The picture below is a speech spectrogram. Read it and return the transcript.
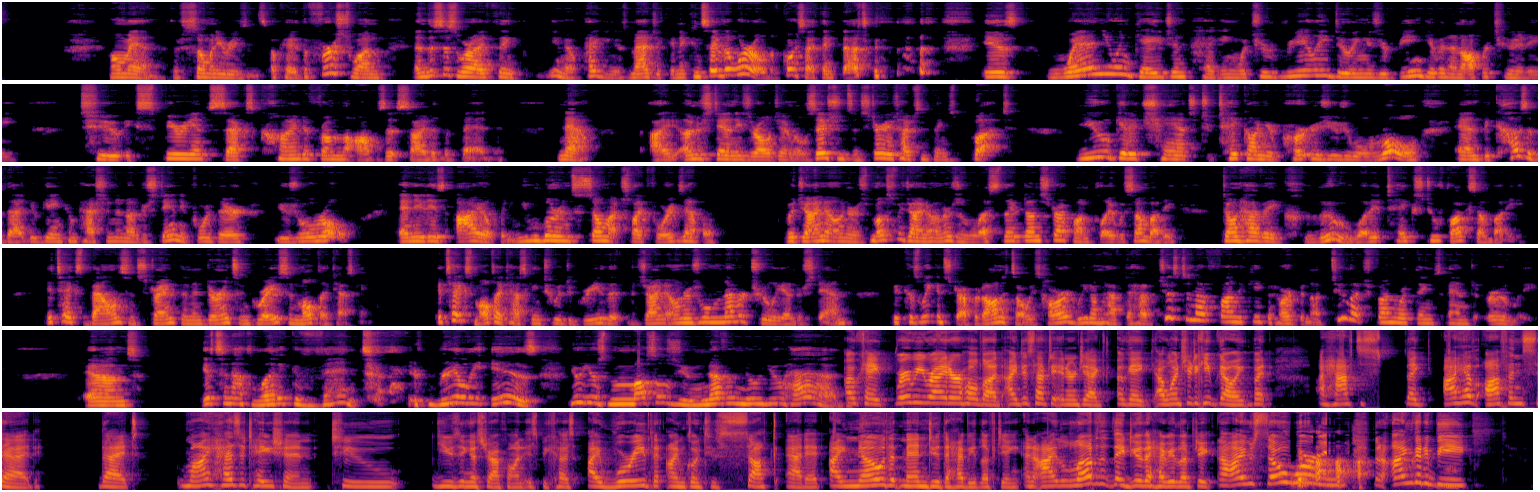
Oh man, there's so many reasons. Okay, the first one, and this is where I think, you know, pegging is magic and it can save the world. Of course, I think that is when you engage in pegging, what you're really doing is you're being given an opportunity to experience sex kind of from the opposite side of the bed. Now, I understand these are all generalizations and stereotypes and things, but you get a chance to take on your partner's usual role. And because of that, you gain compassion and understanding for their usual role. And it is eye opening. You learn so much. Like, for example, vagina owners, most vagina owners, unless they've done strap on play with somebody, don't have a clue what it takes to fuck somebody. It takes balance and strength and endurance and grace and multitasking. It takes multitasking to a degree that vagina owners will never truly understand because we can strap it on. It's always hard. We don't have to have just enough fun to keep it hard, but not too much fun where things end early. And it's an athletic event. it really is. You use muscles you never knew you had. Okay, Ruby Ryder, hold on. I just have to interject. Okay, I want you to keep going, but I have to, like, I have often said that my hesitation to using a strap on is because I worry that I'm going to suck at it. I know that men do the heavy lifting and I love that they do the heavy lifting. I'm so worried that I'm going to be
